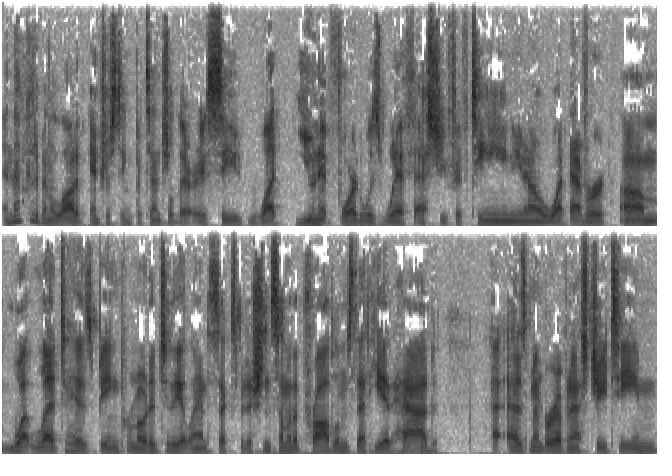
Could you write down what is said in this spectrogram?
And that could have been a lot of interesting potential there. You see what unit Ford was with SG-15 you know whatever um, what led to his being promoted to the Atlantis expedition some of the problems that he had had a- as member of an SG team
